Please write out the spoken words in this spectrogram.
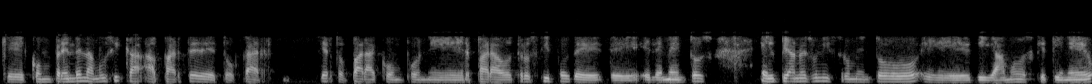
que comprenden la música aparte de tocar, ¿cierto? Para componer, para otros tipos de, de elementos. El piano es un instrumento, eh, digamos, que tiene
